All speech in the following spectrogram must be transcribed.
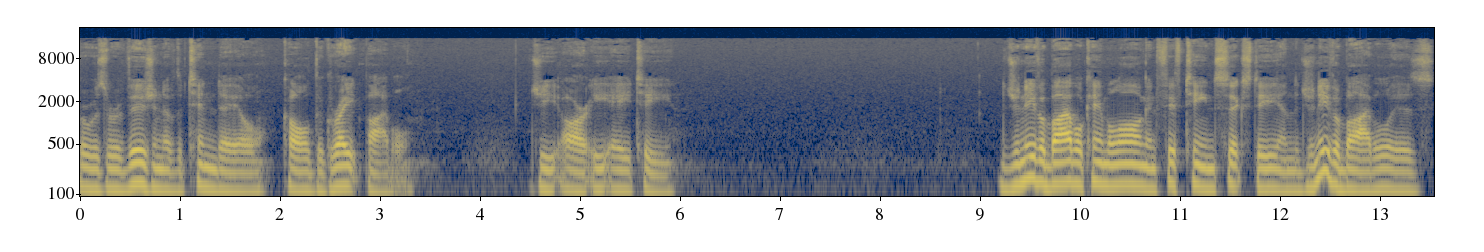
there was a revision of the Tyndale called the Great Bible, G R E A T. The Geneva Bible came along in 1560, and the Geneva Bible is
